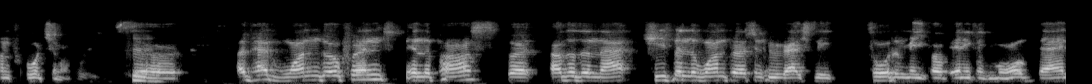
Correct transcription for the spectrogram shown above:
unfortunately. So mm. I've had one girlfriend in the past, but other than that, she's been the one person who actually thought of me of anything more than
